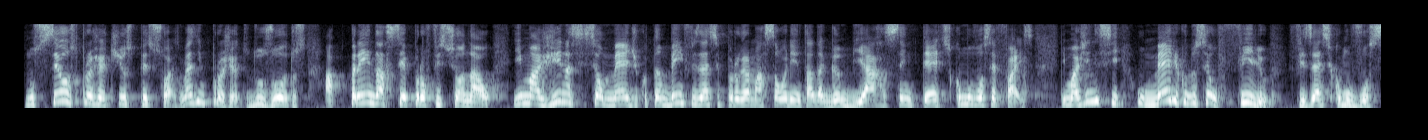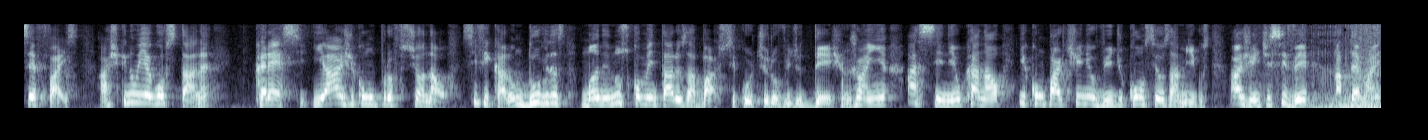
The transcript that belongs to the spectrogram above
nos seus projetinhos pessoais, mas em projetos dos outros, aprenda a ser profissional. Imagina se seu médico também fizesse programação orientada a gambiarra sem testes, como você faz. Imagine se o médico do seu filho fizesse como você faz. Acho que não ia gostar, né? cresce e age como profissional. Se ficaram dúvidas, mandem nos comentários abaixo. Se curtiram o vídeo, deixem um joinha, assinem o canal e compartilhem o vídeo com seus amigos. A gente se vê, até mais!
